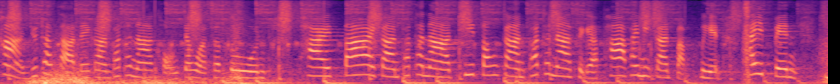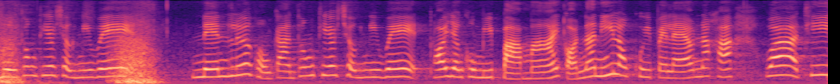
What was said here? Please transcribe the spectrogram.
ค่ะ ยุทธศาสตร์ในการพัฒนาของจังหวัดสตูล ภายใต้การพัฒนาที่ต้องการพัฒนาศักยภาพให้มีการปรับเปลี่ยนให้เป็นเมืองท่องเที่ยวเชิงนิเวศเน้นเรื่องของการท่องเที่ยวเชิงนิเวศ เพราะยังคงมีป่าไม้ก่อนหน้านี้เราคุยไปแล้วนะคะ ว่าที่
